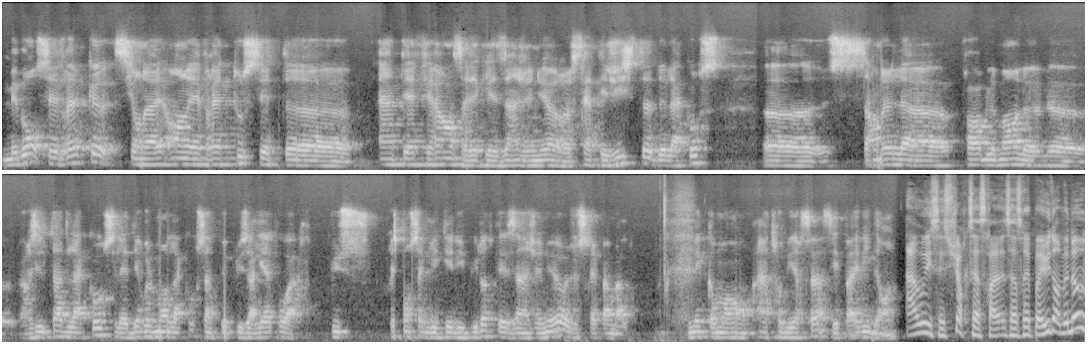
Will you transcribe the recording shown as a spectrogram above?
Mais bon, c'est vrai que si on enlèverait toute cette euh, interférence avec les ingénieurs stratégistes de la course, euh, ça rendrait probablement le, résultat de la course, le déroulement de la course un peu plus aléatoire, plus responsabilité du pilote des ingénieurs, je serais pas mal. Mais comment introduire ça, c'est pas évident. Ah oui, c'est sûr que ça sera, serait pas évident. Mais non,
